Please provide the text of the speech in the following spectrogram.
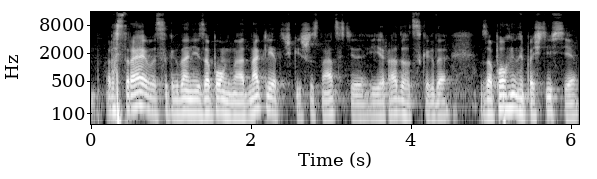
расстраиваться, когда не заполнена одна клеточка из 16, и радоваться, когда заполнены почти все.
